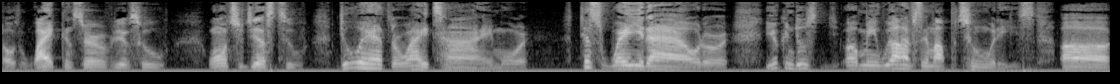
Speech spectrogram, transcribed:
those white conservatives who want you just to do it at the right time or just wait it out or you can do i mean we all have the same opportunities. Uh,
